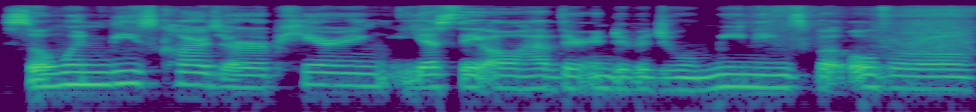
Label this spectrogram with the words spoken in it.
So, when these cards are appearing, yes, they all have their individual meanings, but overall,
